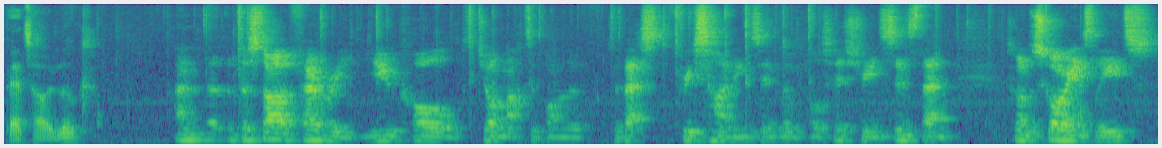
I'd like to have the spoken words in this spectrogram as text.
that's how it looks. And at the start of February, you called Joel Matip one of the, the best free signings in Liverpool's history, and since then, he's gone to score against Leeds,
